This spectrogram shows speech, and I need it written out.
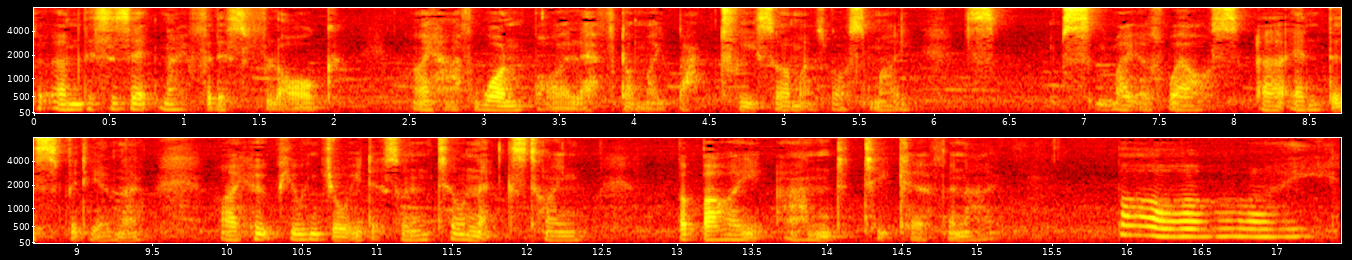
But um, this is it now for this vlog. I have one bar left on my battery, so I might as well my might as well uh, end this video now. I hope you enjoyed it. So until next time, bye bye and take care for now. Bye.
